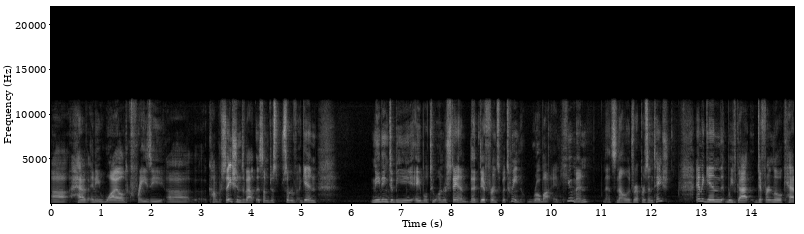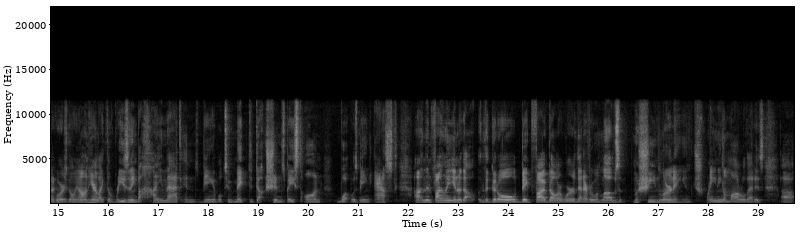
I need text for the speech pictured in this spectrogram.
uh, have any wild, crazy uh, conversations about this. I'm just sort of, again, needing to be able to understand the difference between robot and human. That's knowledge representation. And again, we've got different little categories going on here, like the reasoning behind that and being able to make deductions based on what was being asked. Uh, and then finally, you know, the, the good old big $5 word that everyone loves, machine learning and training a model that is uh,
